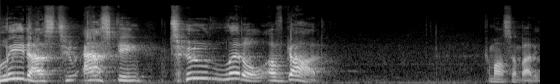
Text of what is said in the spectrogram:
lead us to asking too little of God. Come on, somebody.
